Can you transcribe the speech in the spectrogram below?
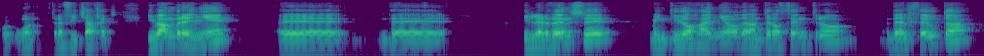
bueno, tres fichajes. Iván Breñé, eh, de Ilerdense, 22 años, delantero centro del Ceuta,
